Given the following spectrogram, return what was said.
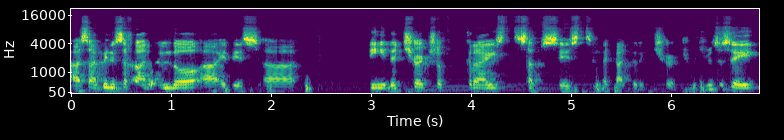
Uh, sabi niya sa canon law, uh, it is uh, the the Church of Christ subsists in the Catholic Church, which means to say,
